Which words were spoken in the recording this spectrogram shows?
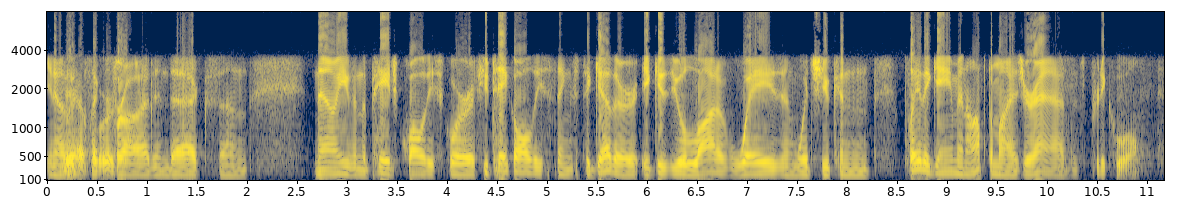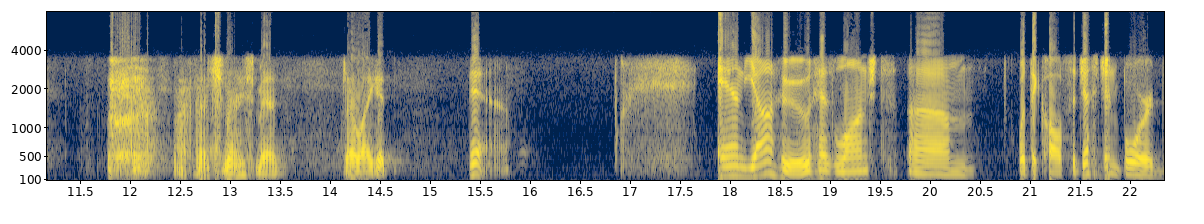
you know Yeah, the click course. fraud index and now even the page quality score. If you take all these things together, it gives you a lot of ways in which you can play the game and optimize your ads. It's pretty cool. That's nice, man. I like it. Yeah. And Yahoo has launched um, what they call suggestion boards,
